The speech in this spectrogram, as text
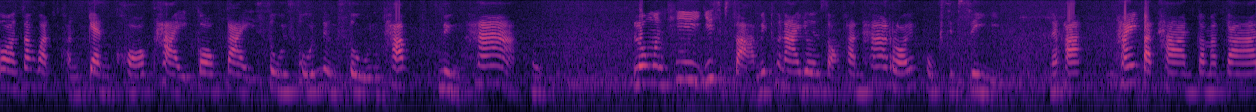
กลจังหวัดขอนแก่นขอไข่กอไก่ 0010ทับ156 ลงวันที่ 23 มิถุนายน 2564 นะคะ ให้ประธานกรรมการ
